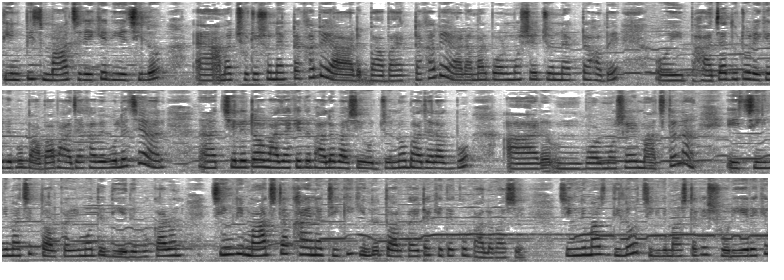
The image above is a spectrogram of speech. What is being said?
তিন পিস মাছ রেখে দিয়েছিল। আমার ছোটো সোনা একটা খাবে আর বাবা একটা খাবে আর আমার বরমশের জন্য একটা হবে। ওই ভাজা দুটো রেখে দেবো, বাবা ভাজা খাবে বলেছে আর ছেলেটাও ভাজা খেতে ভালোবাসে, ওর জন্য ভাজা রাখব। আর বরমশাইয়ের মাছটা না, এই চিংড়ি মাছের তরকারির মধ্যে দিয়ে দেবো। কারণ চিংড়ি মাছটা খায় না ঠিকই, কিন্তু তরকারিটা খেতে খুব ভালোবাসে। চিংড়ি মাছ দিলেও চিংড়ি মাছটাকে সরিয়ে রেখে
